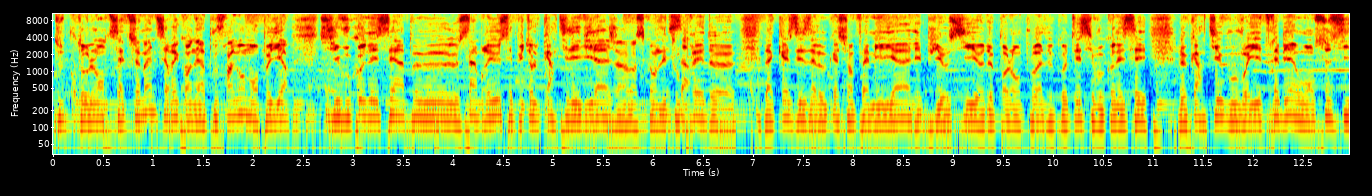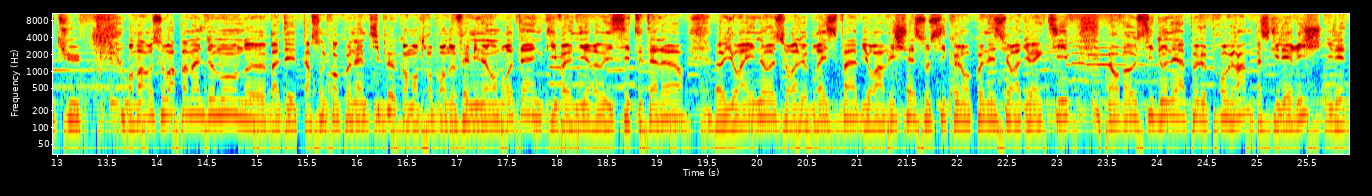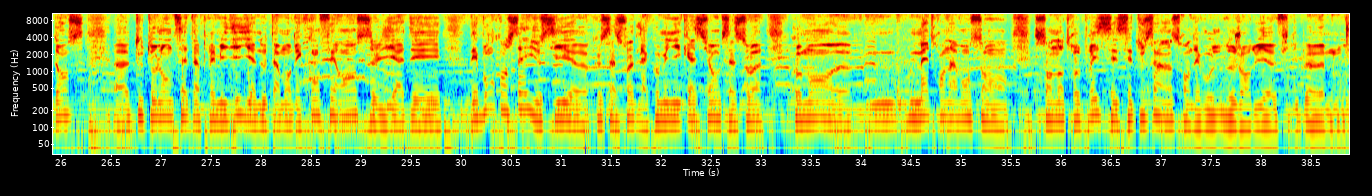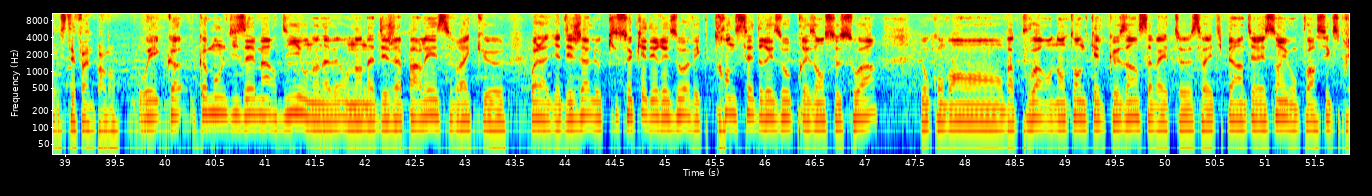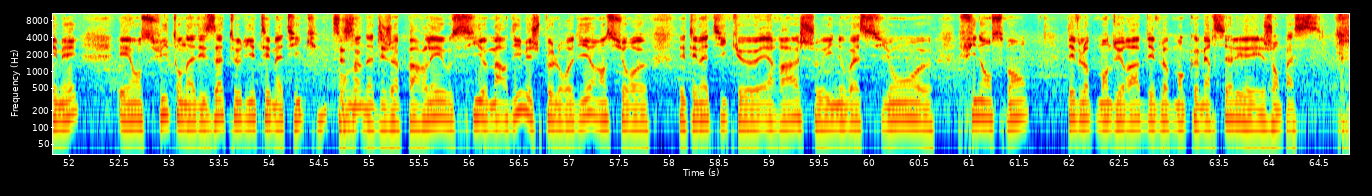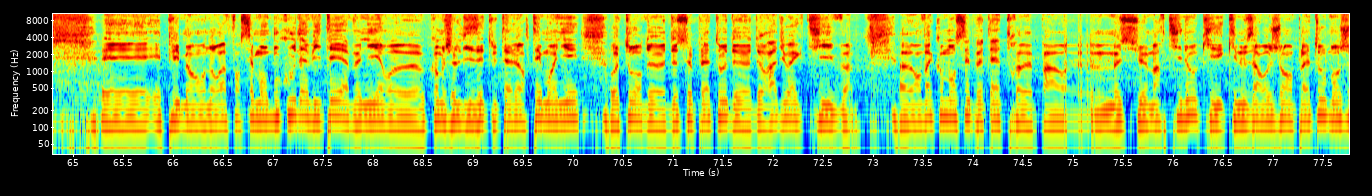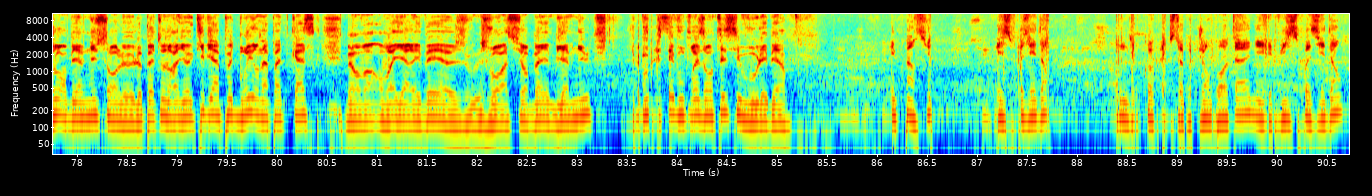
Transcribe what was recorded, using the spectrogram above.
tout au long de cette semaine. C'est vrai qu'on est à Ploufragan, mais on peut dire, si vous connaissez un peu Saint-Brieuc, c'est plutôt le quartier des villages, hein, parce qu'on est, tout près de la caisse des allocations familiales et puis aussi de Pôle emploi de côté. Si vous connaissez le quartier, vous voyez très bien où on se situe. On va recevoir pas mal de monde, bah, des personnes qu'on connaît un petit peu, comme Entrepreneurs Féminins en Bretagne, qui va venir ici tout à l'heure. Il y aura Inos, il y aura le Brace Fab, il y aura Richesse aussi que l'on connaît sur Radioactive. Mais on va aussi donner un peu le programme parce qu'il est riche, il est dense euh, tout au long de cet après-midi. Il y a notamment des conférences, il y a des, bons conseils aussi, euh, que ce soit de la communication, que ce soit comment euh, mettre en avant son, entreprise. C'est tout ça hein, ce rendez-vous d'aujourd'hui, Stéphane. pardon. Oui, comme on le disait mardi, on en, a déjà parlé. C'est vrai que voilà, il y a déjà ce qu'est des réseaux avec 37 réseaux présents ce soir. Donc on va, pouvoir en entendre quelques-uns. Ça ça va être hyper intéressant, ils vont pouvoir s'exprimer. Et ensuite, on a des ateliers thématiques. On en a déjà parlé aussi euh, mardi, mais je peux le redire hein, sur euh, des thématiques RH, euh, innovation, financement, développement durable, développement commercial et j'en passe. Et, puis ben, on aura forcément beaucoup d'invités à venir, euh, comme je le disais tout à l'heure, témoigner autour de, ce plateau de, Radioactive. Euh, on va commencer peut-être euh, par Monsieur Martineau qui, nous a rejoint en plateau. Bonjour, bienvenue sur le, plateau de Radioactive. Il y a un peu de bruit, on n'a pas de casque, mais on va, on va y arriver. Je, vous rassure, bienvenue. Je vais vous laisser vous présenter si vous voulez bien. Philippe Martineau, je suis vice-président de commerce de région Bretagne et vice-président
